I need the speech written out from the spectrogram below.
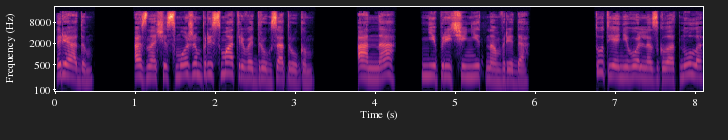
рядом, а значит, сможем присматривать друг за другом. Она не причинит нам вреда. Тут я невольно сглотнула,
